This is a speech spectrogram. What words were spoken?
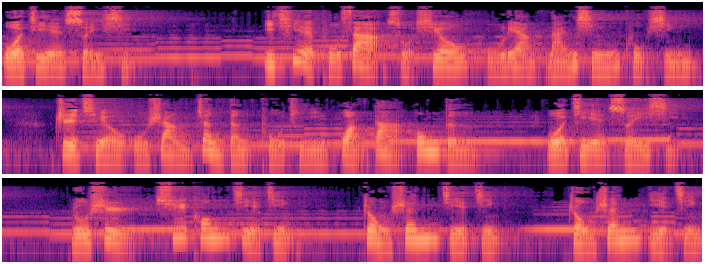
我皆随喜。一切菩萨所修无量难行苦行，至求无上正等菩提广大功德，我皆随喜。如是虚空界尽，众生界尽，众生业尽，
